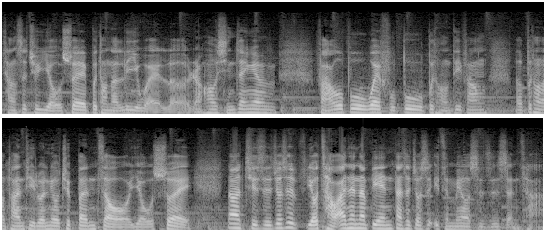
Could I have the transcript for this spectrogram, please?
尝试去游说不同的立委了，然后行政院。法务部、卫福部不同的地方，呃，不同的团体轮流去奔走游说，那其实就是有草案在那边，但是就是一直没有实质审查，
